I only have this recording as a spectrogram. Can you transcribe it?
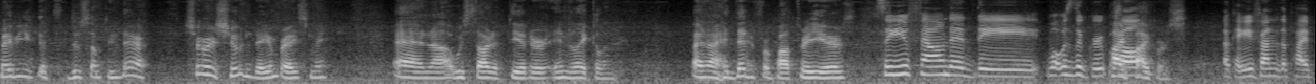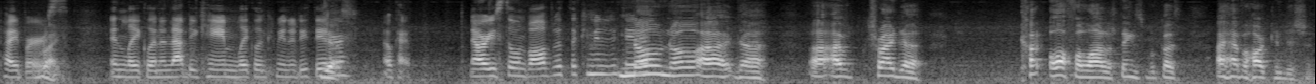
Maybe you could do something there. Sure as shooting, they embraced me. And uh, we started theater in Lakeland. And I did it for about three years. So you founded the what was the group Pied called? Pipers. Okay, you founded the Pied Pipers Right. in Lakeland, and that became Lakeland Community Theater. Yes. Okay. Now, are you still involved with the community theater? No, no. I, uh, uh, I've tried to cut off a lot of things because I have a heart condition.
